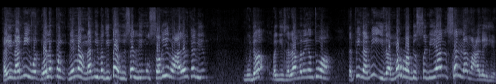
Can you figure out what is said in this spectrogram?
jadi Nabi walaupun memang Nabi bagi tahu yusallimu as-saghiru 'ala al-kabir. Budak bagi salam pada yang tua. Tapi Nabi idza marra bis-sibyan sallama 'alaihim.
